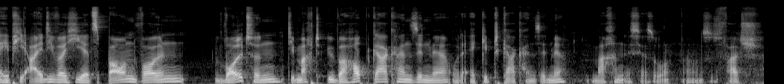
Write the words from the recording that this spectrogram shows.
API, die wir hier jetzt bauen wollen, wollten, die macht überhaupt gar keinen Sinn mehr oder ergibt gar keinen Sinn mehr. Machen ist ja so, das ist falsch,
